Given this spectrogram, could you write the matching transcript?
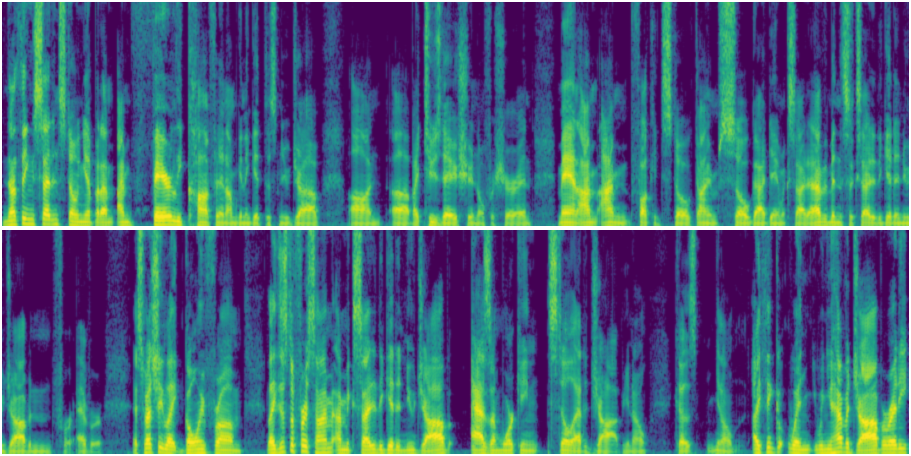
Nothing's set in stone yet, but I'm I'm fairly confident I'm gonna get this new job on uh, by Tuesday. I should know for sure. And man, I'm I'm fucking stoked. I am so goddamn excited. I haven't been this excited to get a new job in forever. Especially like going from like this is the first time I'm excited to get a new job as I'm working still at a job, you know? Because you know, I think when when you have a job already,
